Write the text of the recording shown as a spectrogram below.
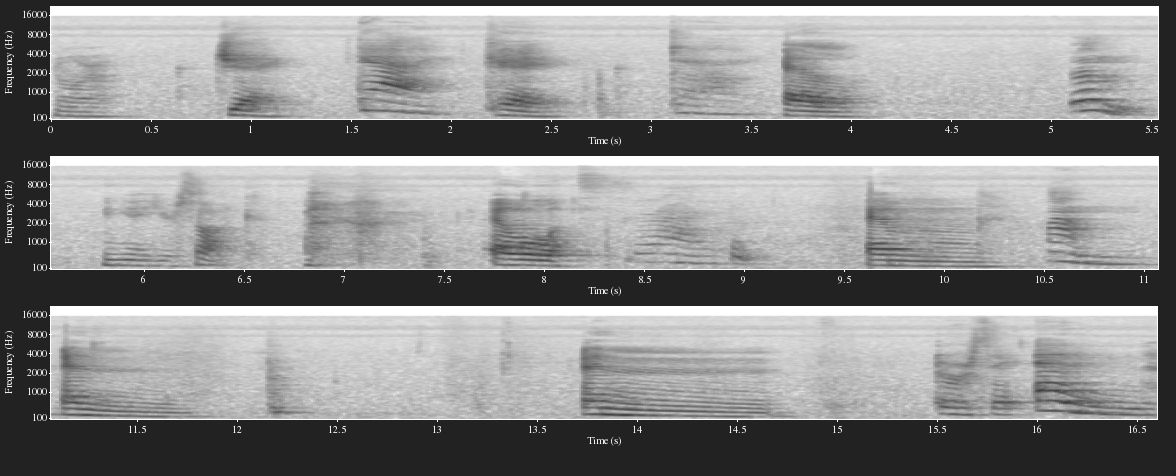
Norah. J. die, K. die, L. Yeah, your sock. L. M. N. N. or say N,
